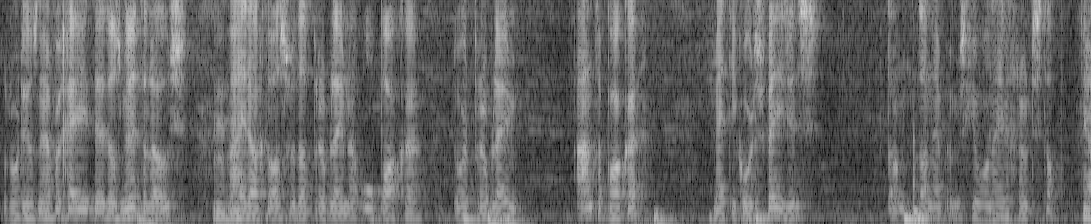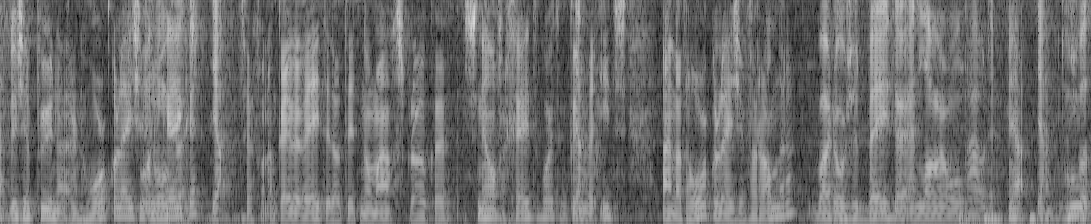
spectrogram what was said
dat wordt heel snel vergeten, dat is nutteloos. Mhm. Wij dachten, als we dat probleem nou oppakken door het probleem aan te pakken... met die korte spaces, dan, dan hebben we misschien wel een hele grote stap. Ja, dus je hebt puur naar een hoorcollege een gekeken. hoorcollege, Ja, Zeg van oké, we weten dat dit normaal gesproken snel vergeten wordt. Dan kunnen Ja. we iets aan dat hoorcollege veranderen. waardoor ze het beter en langer onthouden. Ja, Ja, dus Hoe- wat,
